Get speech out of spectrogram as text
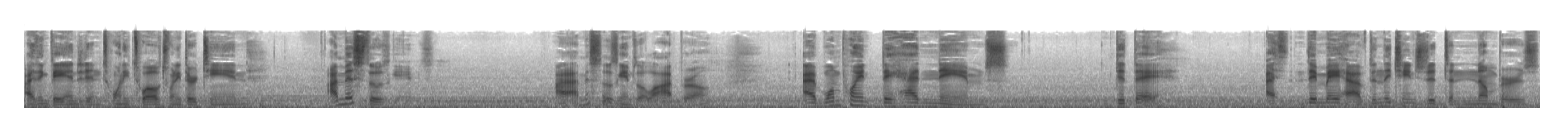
I think they ended in 2012, 2013. I miss those games. I, I miss those games a lot, bro. At one point, they had names. Did they? I they may have. Then they changed it to numbers,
